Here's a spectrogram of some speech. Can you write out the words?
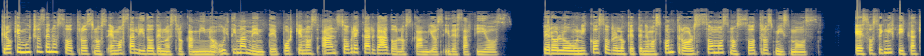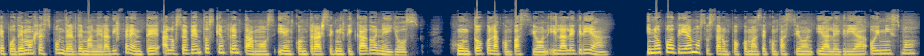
Creo que muchos de nosotros nos hemos salido de nuestro camino últimamente porque nos han sobrecargado los cambios y desafíos pero lo único sobre lo que tenemos control somos nosotros mismos. Eso significa que podemos responder de manera diferente a los eventos que enfrentamos y encontrar significado en ellos, junto con la compasión y la alegría. ¿Y no podríamos usar un poco más de compasión y alegría hoy mismo?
